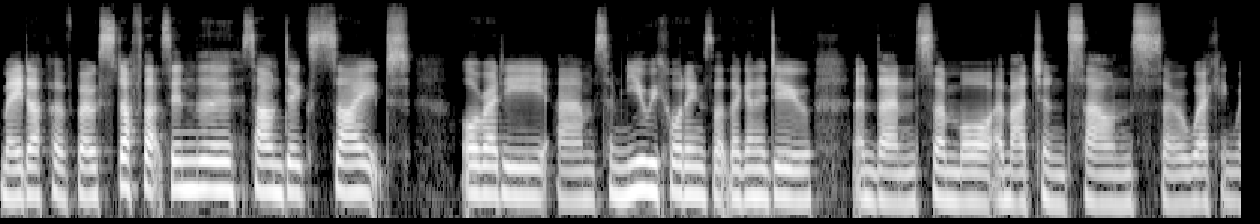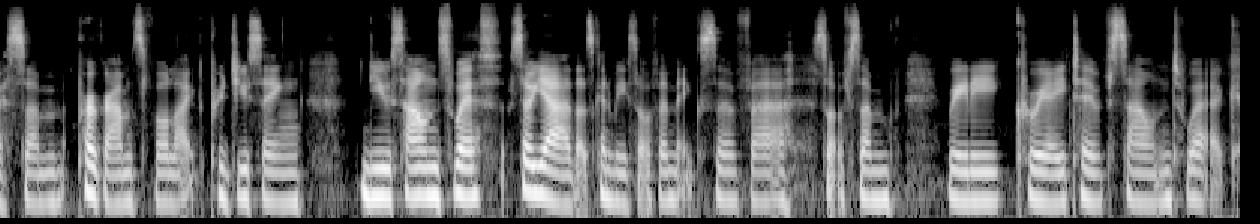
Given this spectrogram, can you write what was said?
made up of both stuff that's in the Sound Dig site already, um, some new recordings that they're going to do, and then some more imagined sounds. So, working with some programs for like producing new sounds with. So, yeah, that's going to be sort of a mix of uh, sort of some really creative sound work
